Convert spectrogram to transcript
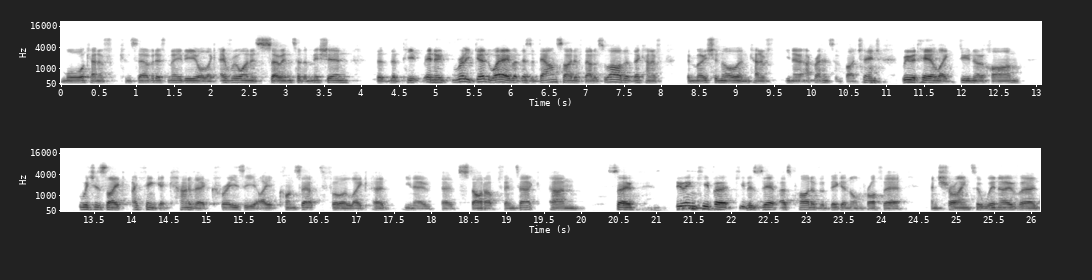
more kind of conservative maybe, or like everyone is so into the mission that the people in a really good way, but there's a downside of that as well that they're kind of emotional and kind of you know apprehensive about change. We would hear like do no harm, which is like I think a kind of a crazy concept for like a you know a startup fintech. Um, so doing Kiva, Kiva Zip as part of a bigger nonprofit and trying to win over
